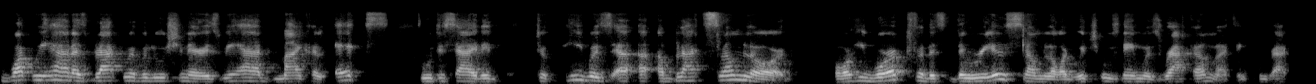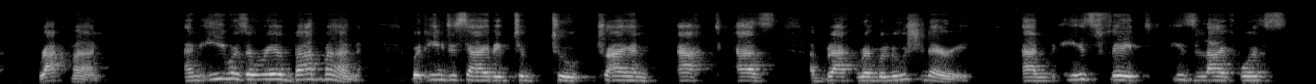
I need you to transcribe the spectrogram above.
what we had as Black revolutionaries, we had Michael X, who decided to, he was a, a, a Black slumlord, or he worked for the, the real slumlord, which whose name was Rackham, I think, Rack, Rachman. And he was a real bad man, but he decided to, to try and act as a Black revolutionary and his fate, his life was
